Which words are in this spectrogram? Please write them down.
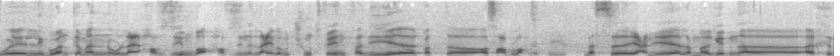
والإجوان كمان حافظين بقى حافظين اللعيبة بتشوط فين فدي كانت أصعب لحظة أكيد. بس يعني هي لما جبنا آخر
